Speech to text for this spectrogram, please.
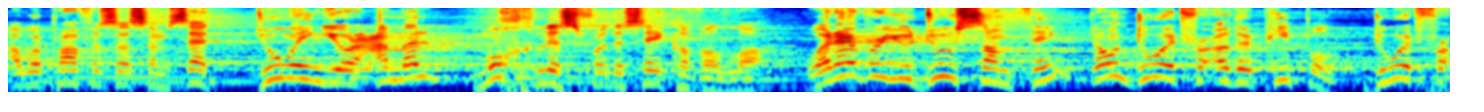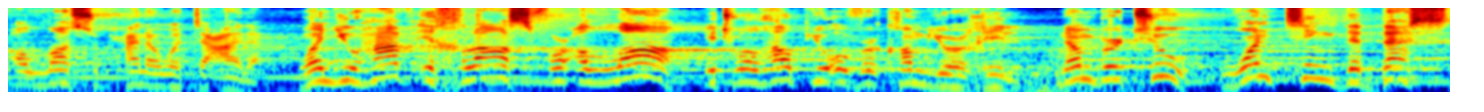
our Prophet ﷺ said, doing your amal mukhlis for the sake of Allah. Whenever you do something, don't do it for other people, do it for Allah subhanahu wa ta'ala. When you have ikhlas for Allah, it will help you overcome your ghil. Number two, wanting the best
